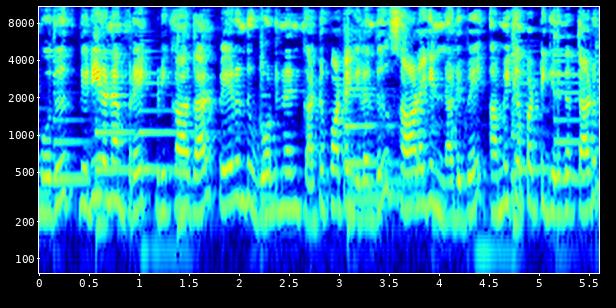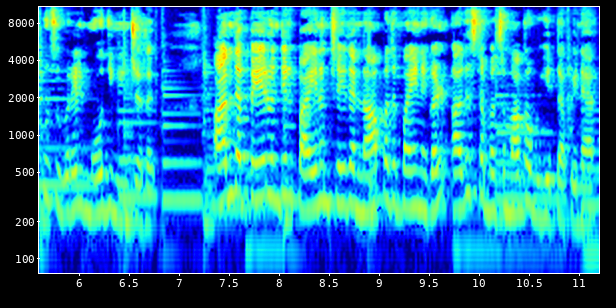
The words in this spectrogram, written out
போது திடீரென பிரேக் பிடிக்காதால் பேருந்து ஓட்டுநரின் கட்டுப்பாட்டை இழந்து சாலையின் நடுவே அமைக்கப்பட்டு இருந்த தடுப்பு சுவரில் மோதி நின்றது. அந்த பேருந்தில் பயணம் செய்த நாற்பது பயணிகள் அதிர்ஷ்டவசமாக உயிர் தப்பினர்.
